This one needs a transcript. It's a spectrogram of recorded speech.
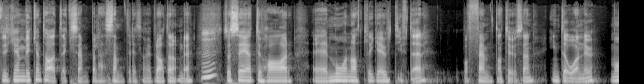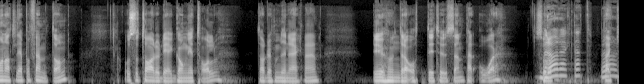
vi kan, vi kan ta ett exempel här samtidigt som vi pratar om det. Mm. Så säg att du har eh, månatliga utgifter på 15 000. Inte år nu. Månatliga på 15. Och så tar du det gånger 12. Tar du på miniräknaren. Det Det är 180 000 per år. Så, Bra räknat. Bra. Tack.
